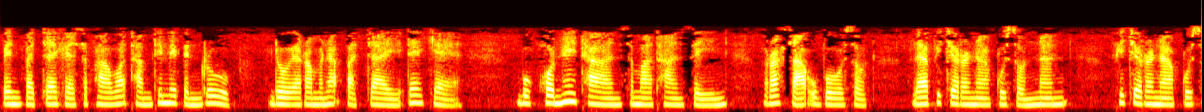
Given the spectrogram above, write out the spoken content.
เป็นปัจจัยแก่สภาวะธรรมที่ไม่เป็นรูป โดยอารมณปัจจัยได้แก่ บุคคลให้ทาน สมาทานศีล รักษาอุโบสถ และพิจารณากุศลนั้น พิจารณากุศ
